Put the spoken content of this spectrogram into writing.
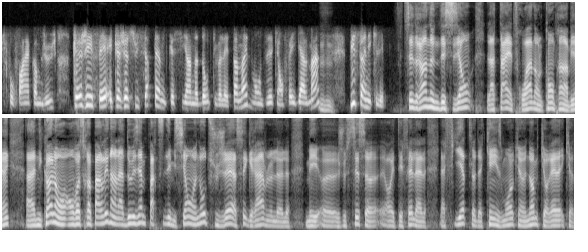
qu'il faut faire comme juge, que j'ai fait et que je suis certaine que s'il y en a d'autres qui veulent être honnêtes, vont dire qu'ils ont fait également. Puis c'est un équilibre. C'est de rendre une décision la tête froide, on le comprend bien. Euh, Nicole, on, on va se reparler dans la deuxième partie de l'émission. Un autre sujet assez grave, le- le- mais euh, justice euh, a été fait. La, la fillette là, de 15 mois, qui a un homme qui aurait qui a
